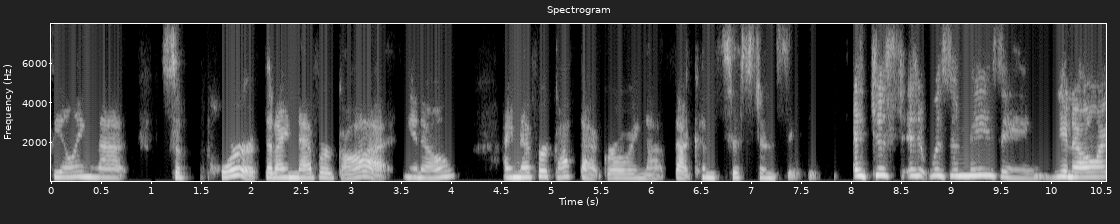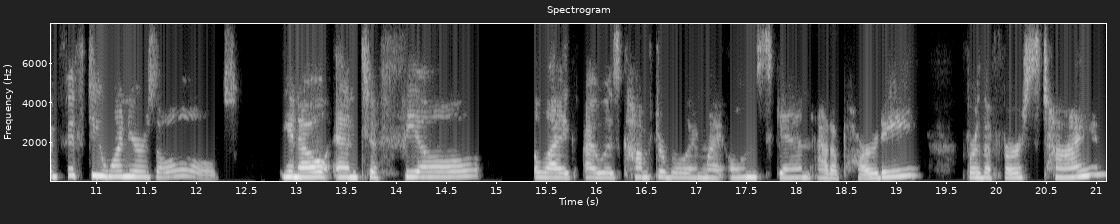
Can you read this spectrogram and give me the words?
feeling that support that i never got you know i never got that growing up that consistency. It just it was amazing you know i'm 51 years old you know and to feel like i was comfortable in my own skin at a party for the first time.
